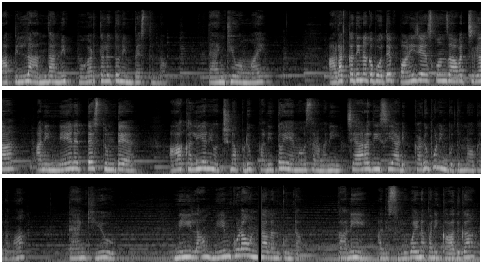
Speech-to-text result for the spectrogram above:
ఆ పిల్ల అందాన్ని పొగడ్తలతో నింపేస్తున్నావు. థ్యాంక్ యూ అమ్మాయి. అడక్క తినకపోతే పని చేసుకొని సావచ్చుగా అని నేనెత్తేస్తుంటే ఆకలి అని వచ్చినప్పుడు పనితో ఏమవసరమని చేరదీసి ఆడి కడుపు నింపుతున్నావు కదమ్మా. థ్యాంక్ యూ. నీలా మేం కూడా ఉండాలనుకుంటాం. కానీ అది సులువైన పని కాదుగా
